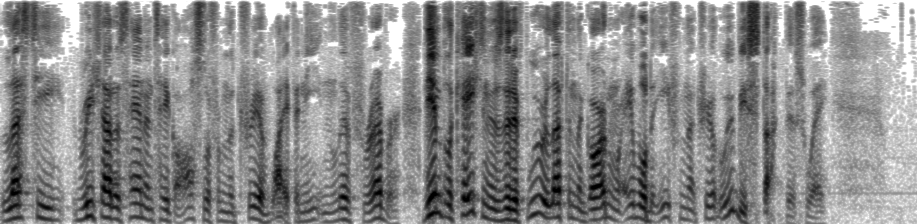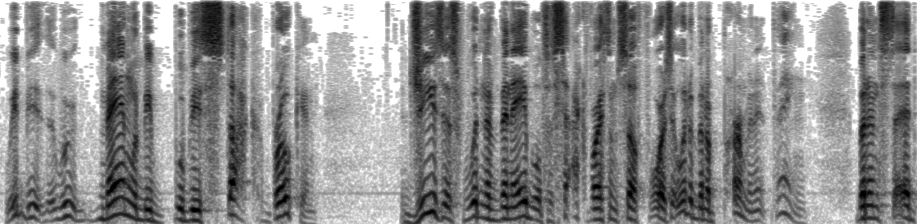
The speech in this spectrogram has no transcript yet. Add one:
lest he reach out his hand and take also from the tree of life and eat and live forever. The implication is that if we were left in the garden, we're able to eat from that tree, we'd be stuck this way. We'd be, we, man would be, would be stuck, broken. Jesus wouldn't have been able to sacrifice himself for us. It would have been a permanent thing. But instead,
